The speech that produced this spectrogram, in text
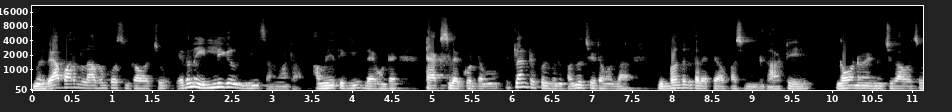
మీరు వ్యాపారాల లాభం కోసం కావచ్చు ఏదైనా ఇల్లీగల్ మీన్స్ అనమాట అవినీతికి లేకుంటే ట్యాక్స్లు ఎగ్గొట్టడము ఇట్లాంటివి కొన్ని కొన్ని పనులు చేయడం వల్ల ఇబ్బందులు తలెత్తే అవకాశం ఉంది కాబట్టి గవర్నమెంట్ నుంచి కావచ్చు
